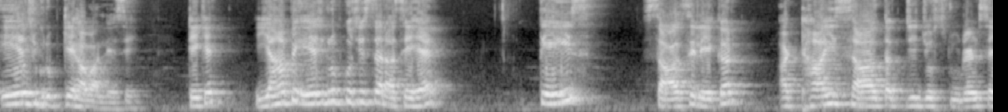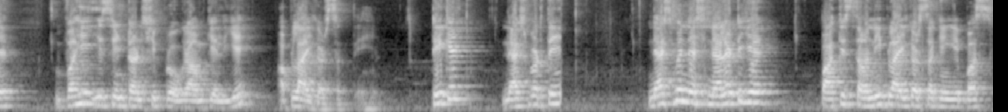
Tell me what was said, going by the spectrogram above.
एज ग्रुप के हवाले से, ठीक है? यहाँ पे एज ग्रुप कुछ इस तरह से है, तेईस साल से लेकर 28 साल तक जो स्टूडेंट्स हैं, वही इस इंटर्नशिप प्रोग्राम के लिए अप्लाई कर सकते हैं। ठीक है? नेक्स्ट बढ़ते हैं। नेक्स्ट में नेशनैलिटी है, पाकिस्तानी अप्लाई कर सकेंगे बस।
